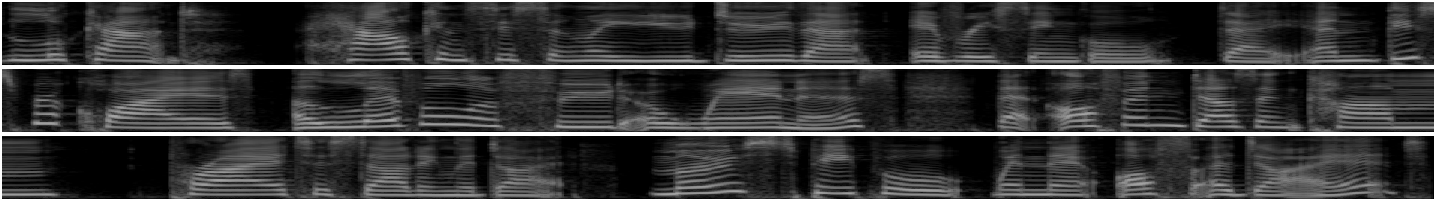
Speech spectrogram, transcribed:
look at how consistently you do that every single day. And this requires a level of food awareness that often doesn't come prior to starting the diet. Most people, when they're off a diet,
